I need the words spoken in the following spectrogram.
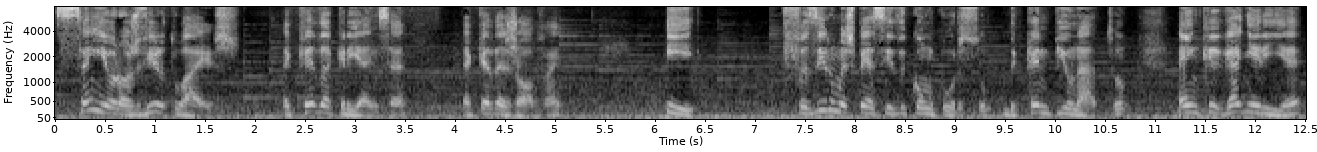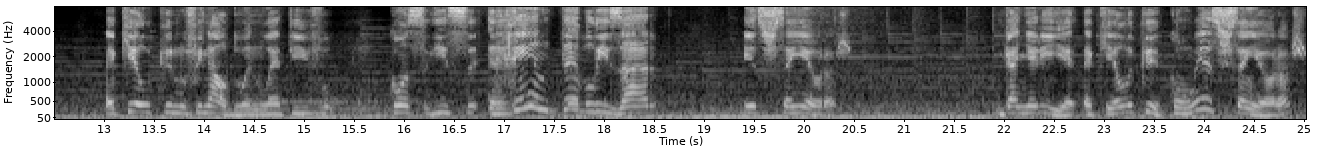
100 euros virtuais a cada criança a cada jovem e fazer uma espécie de concurso, de campeonato, em que ganharia aquele que no final do ano letivo conseguisse rentabilizar esses 100 euros. Ganharia aquele que, com esses 100 euros,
